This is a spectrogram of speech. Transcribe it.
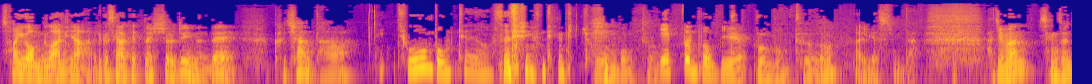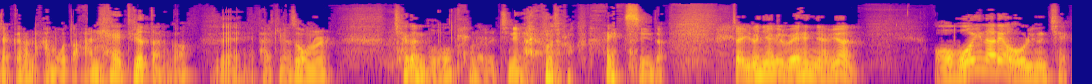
성의가 없는 거 아니냐 이렇게 생각했던 시절도 있는데 그렇지 않다. 좋은 봉투에 넣어서 드리면 됩니다. 좋은 봉투. 예쁜 봉투. 예쁜 봉투 알겠습니다. 하지만 생선 작가는 아무것도 안 해드렸다는 거 네. 네, 밝히면서 오늘 최근부 코너를 진행해 보도록 하겠습니다. 자, 이런 이야기를 왜 했냐면 어버이날에 어울리는 책,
